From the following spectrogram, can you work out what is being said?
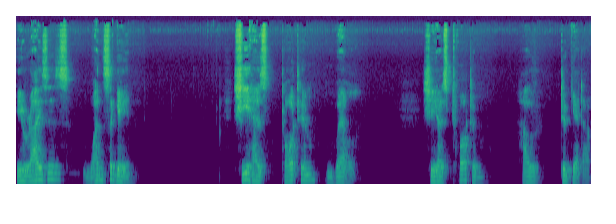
He rises once again. She has taught him well. She has taught him how to get up.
